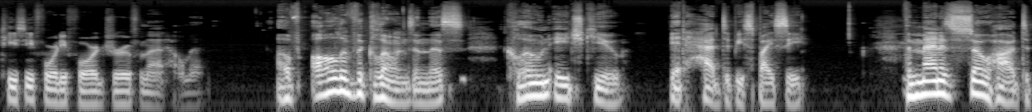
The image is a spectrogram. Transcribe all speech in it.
TC 44 drew from that helmet? Of all of the clones in this clone HQ, it had to be spicy. The man is so hard to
